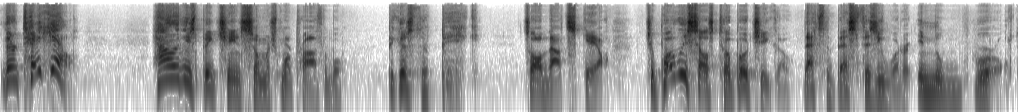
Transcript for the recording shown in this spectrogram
their takeout. How are these big chains so much more profitable? Because they're big. It's all about scale. Chipotle sells Topo Chico. That's the best fizzy water in the world.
